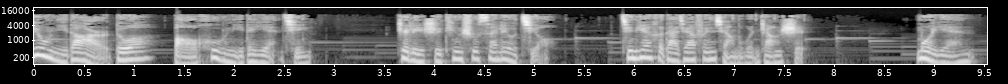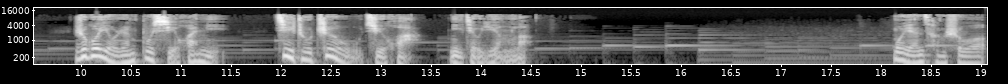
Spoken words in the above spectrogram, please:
用你的耳朵保护你的眼睛。这里是听书三六九，今天和大家分享的文章是：莫言，如果有人不喜欢你，记住这五句话，你就赢了。莫言曾说：“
